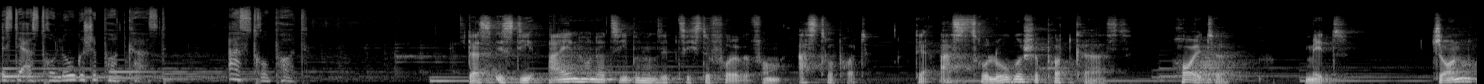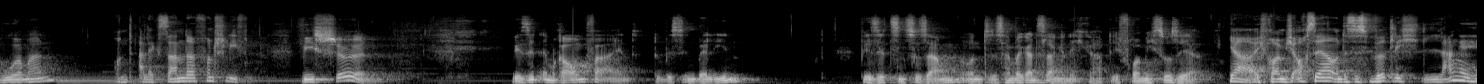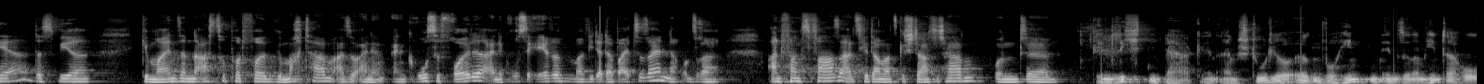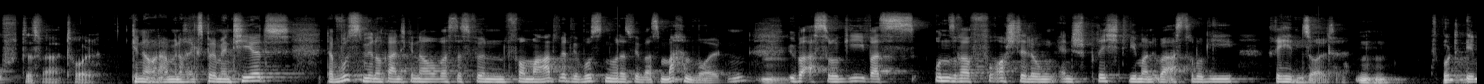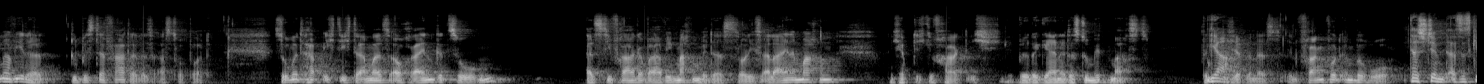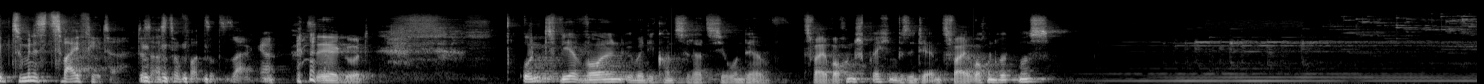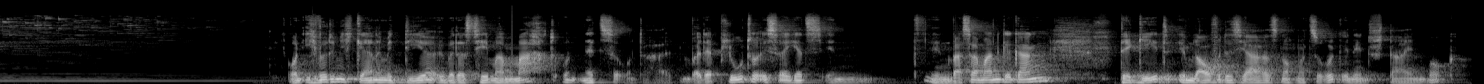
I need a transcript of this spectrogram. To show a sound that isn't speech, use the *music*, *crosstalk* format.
Ist der astrologische Podcast Astropod. Das ist die 177. Folge vom Astropod, der astrologische Podcast. Heute mit John Ruhrmann und Alexander von Schlieffen. Wie schön! Wir sind im Raum vereint. Du bist in Berlin. Wir sitzen zusammen und das haben wir ganz lange nicht gehabt. Ich freue mich so sehr. Ja, ich freue mich auch sehr und es ist wirklich lange her, dass wir gemeinsam eine Astropod-Folge gemacht haben. Also eine, eine große Freude, eine große Ehre, mal wieder dabei zu sein nach unserer Anfangsphase, als wir damals gestartet haben. Und äh, in Lichtenberg, in einem Studio irgendwo hinten in so einem Hinterhof, das war toll. Genau, da haben wir noch experimentiert. Da wussten wir noch gar nicht genau, was das für ein Format wird. Wir wussten nur, dass wir was machen wollten mhm. über Astrologie, was unserer Vorstellung entspricht, wie man über Astrologie reden sollte. Mhm. Und immer wieder, du bist der Vater des Astropod. Somit habe ich dich damals auch reingezogen, als die Frage war, wie machen wir das? Soll ich es alleine machen? Ich habe dich gefragt, ich würde gerne, dass du mitmachst wenn ja. du dich erinnerst, in Frankfurt im Büro. Das stimmt. Also es gibt zumindest zwei Väter des Astropod *laughs* sozusagen. Ja. Sehr gut. Und wir wollen über die Konstellation der zwei Wochen sprechen. Wir sind ja im Zwei-Wochen-Rhythmus. Und ich würde mich gerne mit dir über das Thema Macht und Netze unterhalten, weil der Pluto ist ja jetzt in, in Wassermann gegangen der geht im Laufe des Jahres nochmal zurück in den Steinbock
